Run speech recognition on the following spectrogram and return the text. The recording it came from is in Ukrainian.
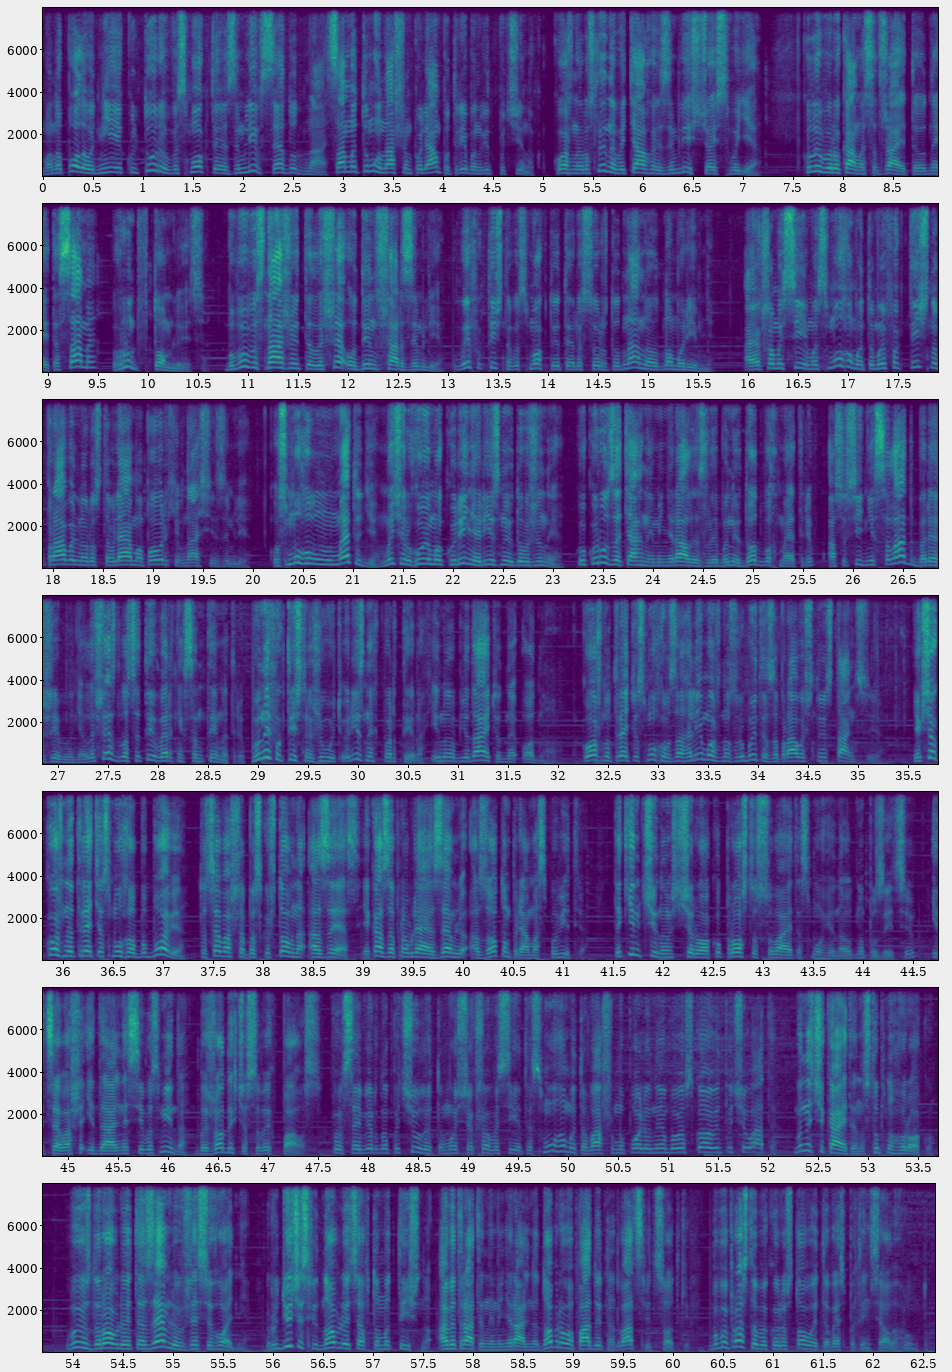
Монополи однієї культури висмоктує землі все до дна. Саме тому нашим полям потрібен відпочинок. Кожна рослина витягує з землі щось своє. Коли ви руками саджаєте одне й те саме, ґрунт втомлюється, бо ви виснажуєте лише один шар землі. Ви фактично висмоктуєте ресурс до дна на одному рівні. А якщо ми сіємо смугами, то ми фактично правильно розставляємо поверхи в нашій землі. У смуговому методі ми чергуємо коріння різної довжини. Кукурудза тягне мінерали з глибини до 2 метрів, а сусідній салат бере живлення лише з 20 верхніх сантиметрів. Вони фактично живуть у різних квартирах і не об'їдають одне одного. Кожну третю смугу взагалі можна зробити заправочною станцією. Якщо кожна третя смуга бобові, то це ваша безкоштовна АЗС, яка заправляє землю азотом прямо з повітря. Таким чином, щороку просто суваєте смуги на одну позицію, і це ваша ідеальна сівозміна, без жодних часових пауз. Ви все вірно почули, тому що якщо ви сієте смугами, то вашому полю не обов'язково відпочивати. Ви не чекаєте наступного року. Ви оздоровлюєте землю вже сьогодні. Родючість відновлюється автоматично, а витрати на мінеральне добриво падають на 20%, бо ви просто використовуєте весь потенціал ґрунту.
